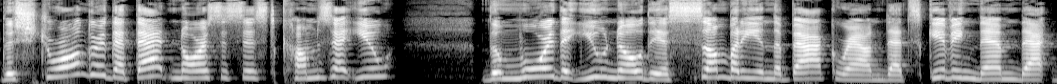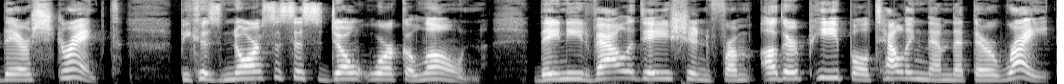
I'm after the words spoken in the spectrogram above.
The stronger that that narcissist comes at you, the more that you know there's somebody in the background that's giving them that their strength because narcissists don't work alone. They need validation from other people telling them that they're right.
